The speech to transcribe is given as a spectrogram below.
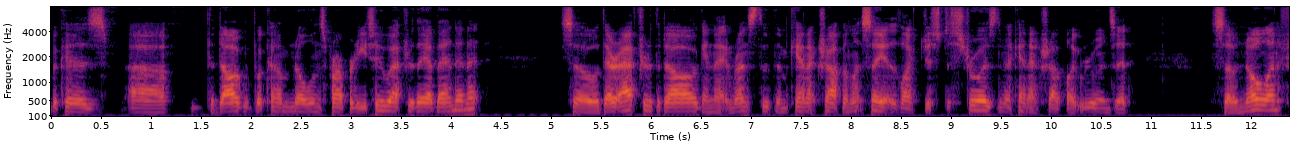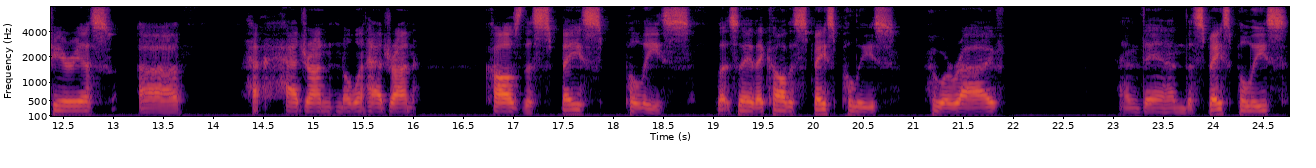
because uh, the dog will become Nolan's property too after they abandon it. So they're after the dog, and it runs through the mechanic shop. And let's say it like just destroys the mechanic shop, like ruins it. So Nolan, furious, uh, Hadron, Nolan Hadron, calls the space police. Let's say they call the space police, who arrive, and then the space police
